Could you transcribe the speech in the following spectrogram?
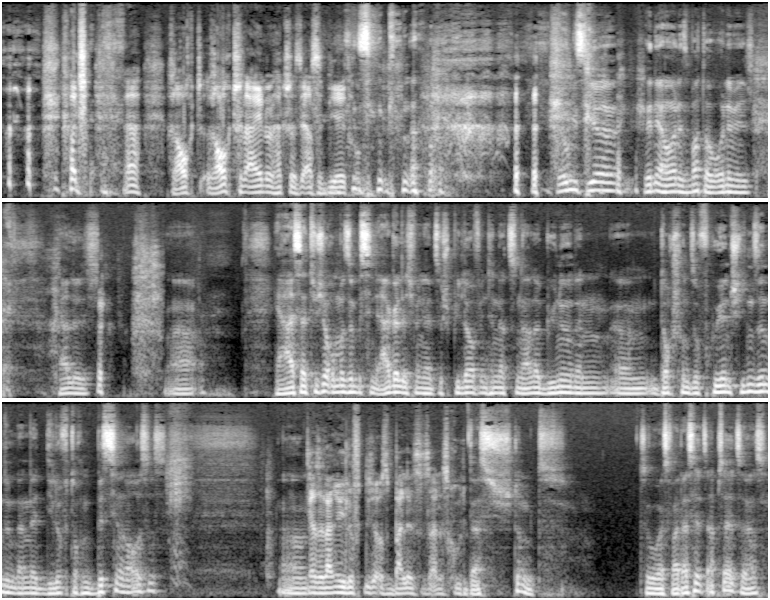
hat, ja, raucht, raucht schon ein und hat schon das erste Bier getrunken. genau. Jungs hier, Rinderhauen, das macht doch ohne mich. Herrlich. Ja. ja, ist natürlich auch immer so ein bisschen ärgerlich, wenn jetzt so Spiele auf internationaler Bühne dann ähm, doch schon so früh entschieden sind und dann die Luft doch ein bisschen raus ist. Ja, solange die Luft nicht aus dem Ball ist, ist alles gut. Das stimmt. So, was war das jetzt abseits? Was?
